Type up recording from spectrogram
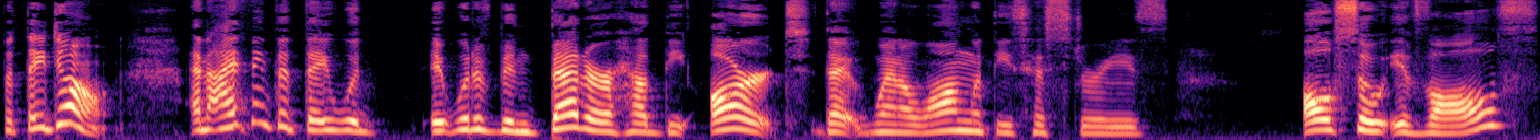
but they don't. And I think that they would it would have been better had the art that went along with these histories also evolve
